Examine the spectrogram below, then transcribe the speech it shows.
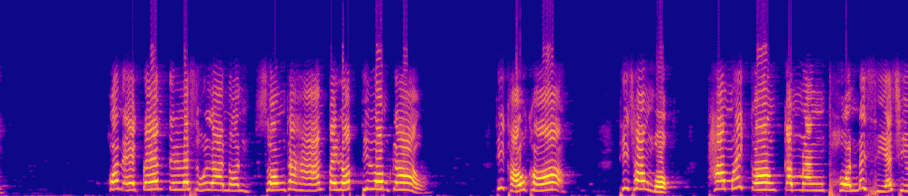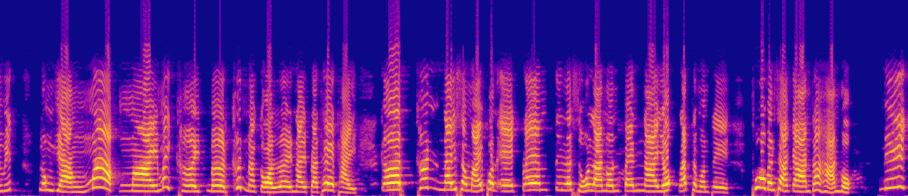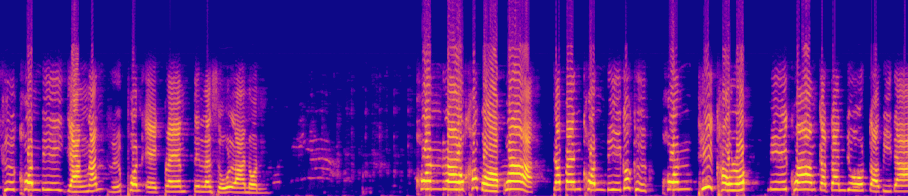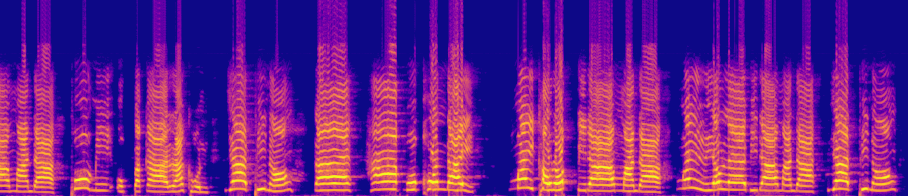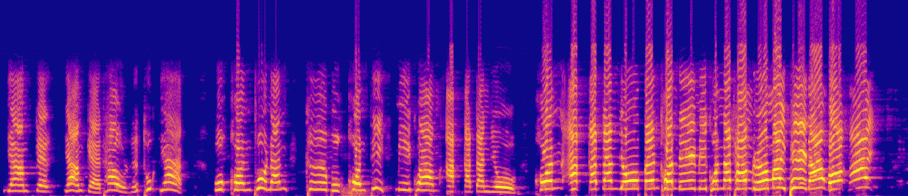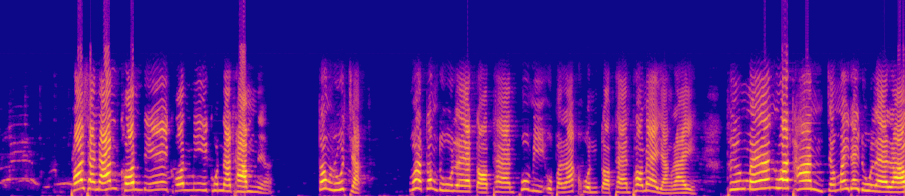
พลเอกเปรมติลสุรานนท์ส่งทหารไปรบที่ล่มเกล้า ที่เขาคอที่ช่องบกทำให้กองกำลังพลได้เสียชีวิต ลงอย่างมากมายไม่เคยเกิดขึ้นมาก่อนเลยในประเทศไทย เกิดขึ้นในสมัยพลเอกเปรมติลสุรานนท์เป็นนายกรัฐมนตรี ผู้บัญชาการทหารบก นี่คือคนดีอย่างนั้นหรือพลเอกเปรมติลสุรานนท์ คนเราเขาบอกว่าจะเป็นคนดีก็คือ คนที่เคารพมีความกตัญญูต่อบิดามารดา ผู้มีอุปการะคุณ ญาติพี่น้อง แต่หากบุคคลใด ไม่เคารพบิดามารดา ไม่เลี้ยวแลบิดามารดา ญาติพี่น้อง ยามแก่ยามแก่เท่าหรือทุกข์ยาก บุคคลผู้นั้นคือบุคคลที่มีความอักตันยู คนอักตันยูเป็นคนดีมีคุณธรรมหรือไม่พี่น้องบอกไหมเพราะฉะนั้นคนดีคนมีคุณธรรมเนี่ย ต้องรู้จักว่าต้องดูแลตอบแทนผู้มีอุปรักคุณตอบแทนพ่อแม่อย่างไร ถึงแม้นว่าท่านจะไม่ได้ดูแลเรา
